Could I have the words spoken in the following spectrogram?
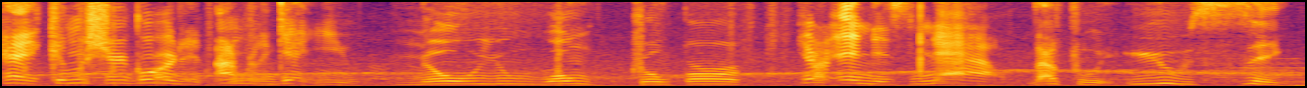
Hey, Commissioner Gordon, I'm gonna get you. No, you won't, Joker. Your end is now. That's what you think.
